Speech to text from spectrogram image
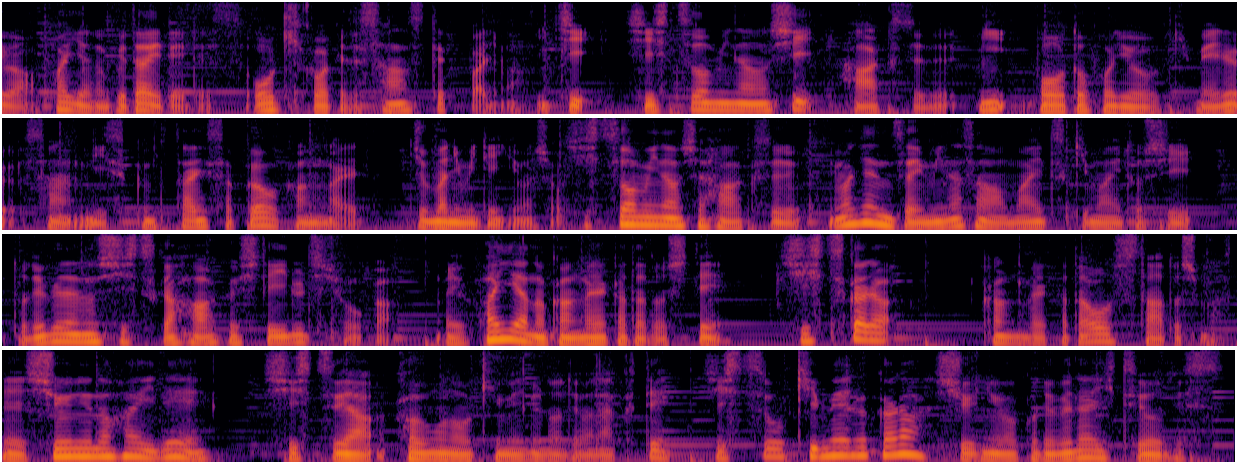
では、ファイヤーの具体例です。大きく分けて3ステップあります。1、支出を見直し、把握する。2、ポートフォリオを決める。3、リスク対策を考える。順番に見ていきましょう。支出を見直し、把握する。今現在皆さんは毎月毎年、どれぐらいの支出が把握しているでしょうかえーファイヤーの考え方として、支出から考え方をスタートします。え収入の範囲で支出や買うものを決めるのではなくて、支出を決めるから収入はこれぐらい必要です。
